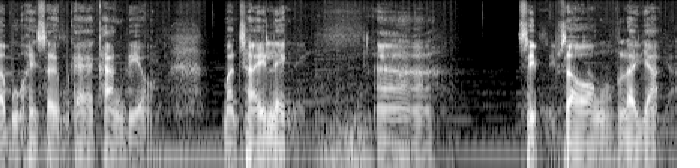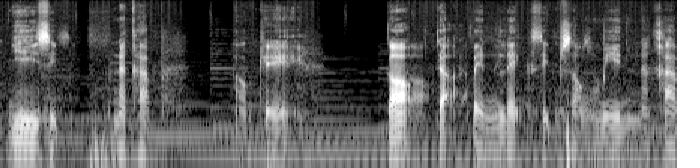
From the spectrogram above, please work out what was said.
ระบุให้เสริมแค่ข้างเดียว มันใช้เหล็ก12 ระยะ 20 นะครับ โอเค ก็จะเป็นเหล็ก 12 มิลนะครับ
